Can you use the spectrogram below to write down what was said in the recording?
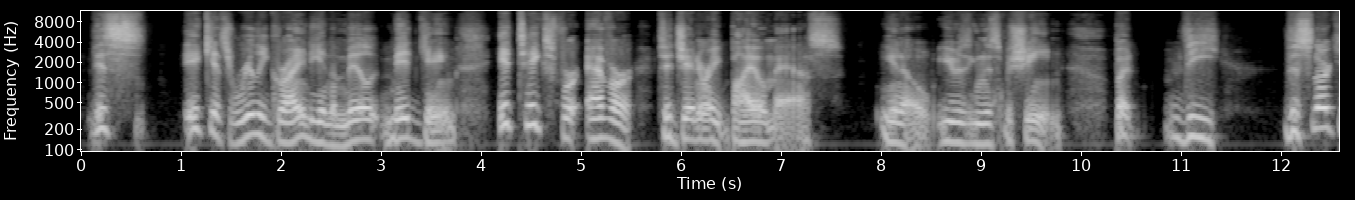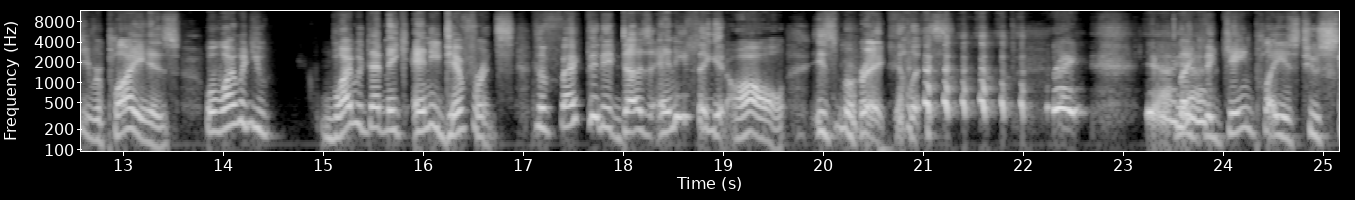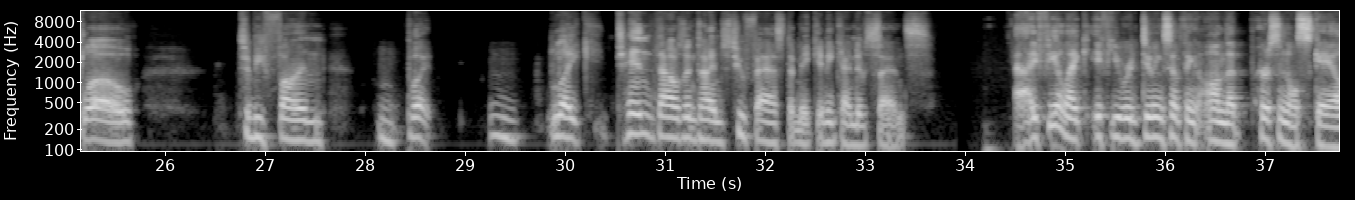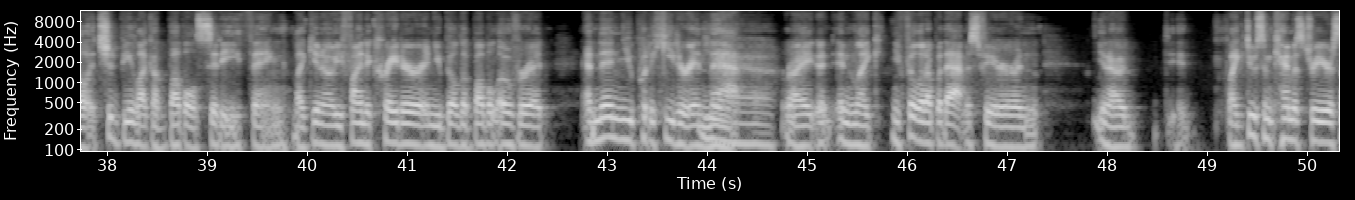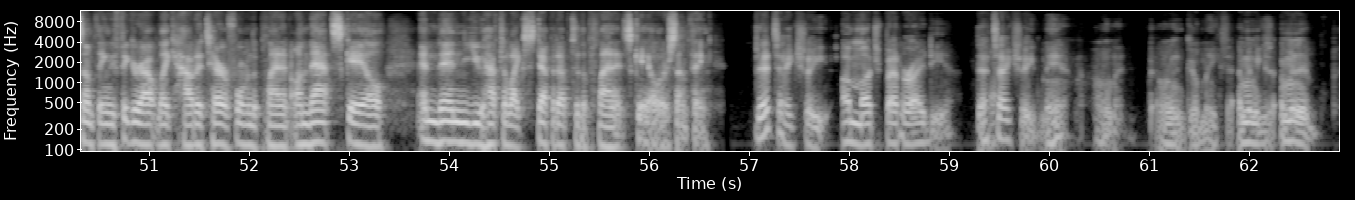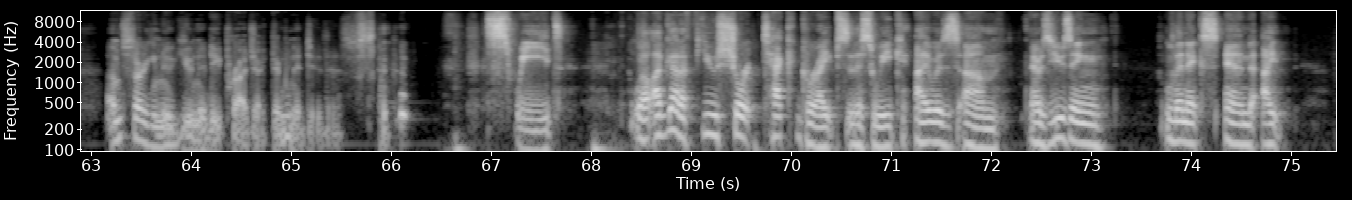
This... It gets really grindy in the mid-game. It takes forever to generate biomass, you know, using this machine. But the the snarky reply is, well, why would you, why would that make any difference? The fact that it does anything at all is miraculous. right. Yeah, Like, yeah. the gameplay is too slow to be fun, but, like, 10,000 times too fast to make any kind of sense. I feel like if you were doing something on the personal scale, it should be like a bubble city thing. Like, you know, you find a crater and you build a bubble over it, and then you put a heater in Yeah. that, right? And, and like you fill it up with atmosphere and, you know, it, like do some chemistry or something to figure out like how to terraform the planet on that scale. And then you have to like step it up to the planet scale or something. That's actually a much better idea. That's actually, man, I want to, I want to go make that. I'm gonna, I'm gonna, I'm starting a new Unity project. I'm gonna do this. Sweet. Well, I've got a few short tech gripes this week. I was um I was using Linux and I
